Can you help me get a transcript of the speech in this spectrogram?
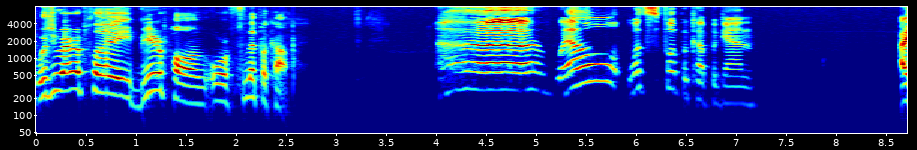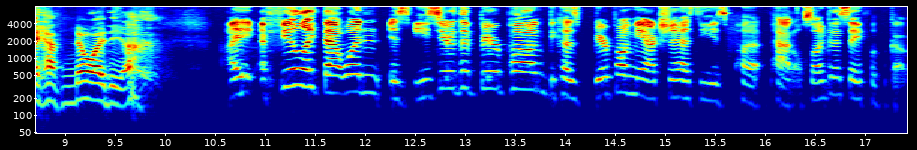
Would you rather play beer pong or flip a cup? uh, well, let's flip a cup again. I have no idea. I, I feel like that one is easier than beer pong because beer pong you actually has to use pa- paddle. So I'm gonna say flip a cup.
